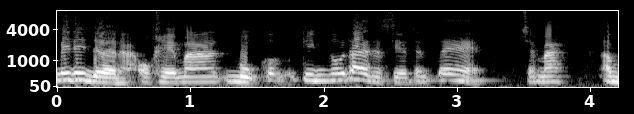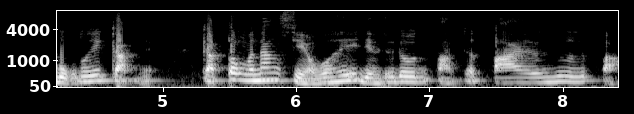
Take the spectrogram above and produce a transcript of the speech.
ไม่ได้เดินอะโอเคมาบุกก็กินก็ได้แต่เสียเซนเต้ใช่ไหมอะบุกตรงนี้กลับเนี่ยกลับต้องมานั่งเสียวว่าเฮ้ยเดี๋ยวจะโดนตัดจะตายแล้วนู่นหรือเปล่า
